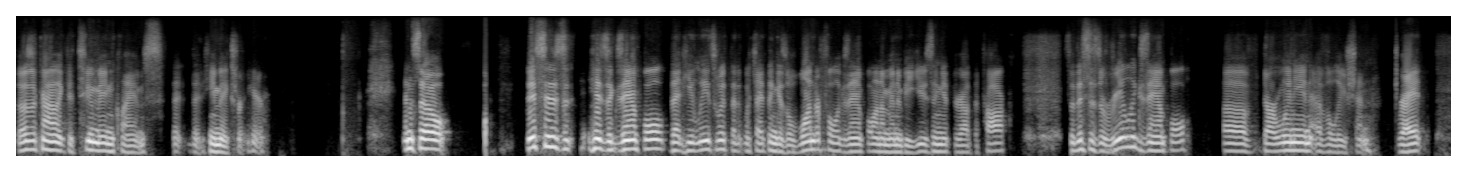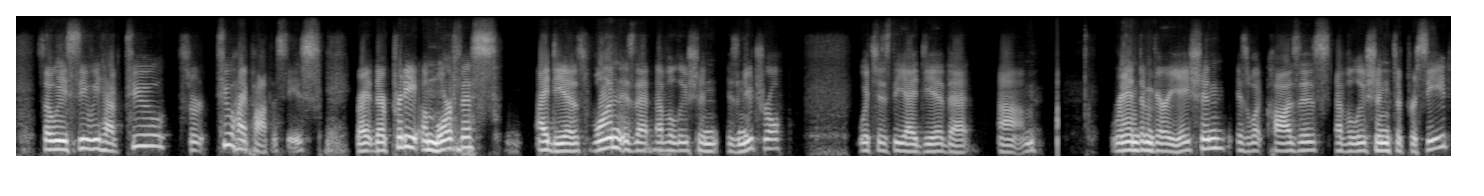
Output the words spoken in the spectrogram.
Those are kind of like the two main claims that, that he makes right here. And so this is his example that he leads with, which I think is a wonderful example, and I'm going to be using it throughout the talk. So this is a real example of Darwinian evolution, right? So we see we have two sort of two hypotheses, right? They're pretty amorphous ideas. One is that evolution is neutral, which is the idea that um, random variation is what causes evolution to proceed.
